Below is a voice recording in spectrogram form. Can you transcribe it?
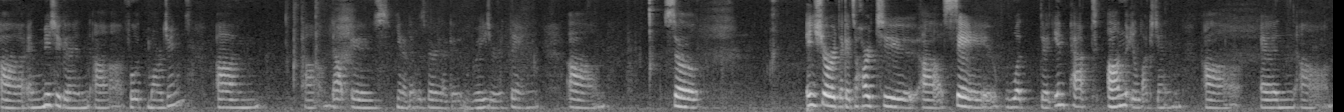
and Michigan uh, vote margins, um, um, that is, you know, that was very like a major thing. Um, so, in short, like it's hard to uh, say what the impact on the election, uh, and um,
